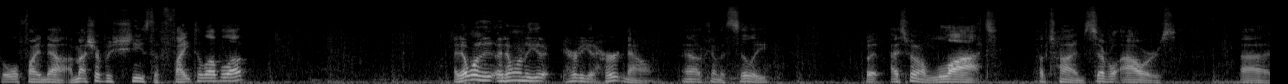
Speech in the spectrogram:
but we'll find out. I'm not sure if she needs to fight to level up. I don't want to. I don't want to get her to get hurt now. I know it's kind of silly, but I spent a lot of time, several hours, uh,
